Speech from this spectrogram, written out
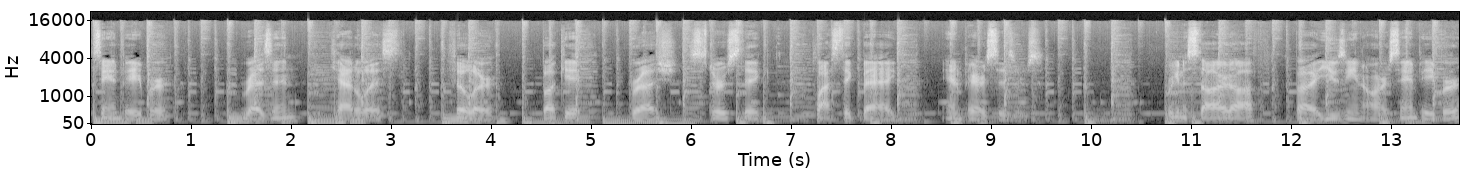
sandpaper, resin, catalyst, filler, bucket, brush, stir stick, plastic bag, and pair of scissors. We're going to start off by using our sandpaper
